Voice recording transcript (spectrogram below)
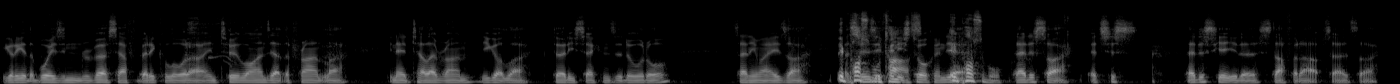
you got to get the boys in reverse alphabetical order in two lines out the front. Like you need to tell everyone you got like thirty seconds to do it all." So anyway, he's like, as soon as Impossible task. talking, yeah, Impossible. they just like it's just they just get you to stuff it up. So it's like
